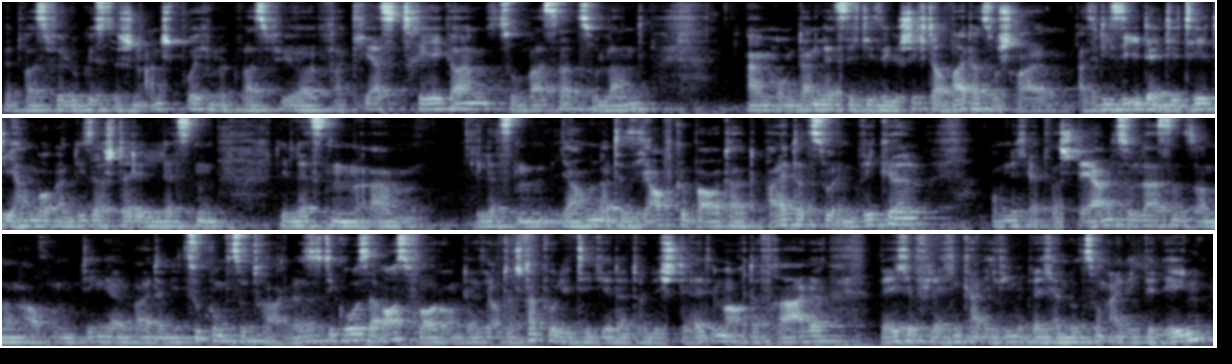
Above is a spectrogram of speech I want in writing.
mit was für logistischen Ansprüchen, mit was für Verkehrsträgern zu Wasser, zu Land, ähm, um dann letztlich diese Geschichte auch weiterzuschreiben. Also diese Identität, die Hamburg an dieser Stelle die letzten, die letzten, ähm, die letzten Jahrhunderte sich aufgebaut hat, weiterzuentwickeln um nicht etwas sterben zu lassen, sondern auch um Dinge weiter in die Zukunft zu tragen. Das ist die große Herausforderung, die sich auch der Stadtpolitik hier natürlich stellt. Immer auch der Frage, welche Flächen kann ich wie mit welcher Nutzung eigentlich belegen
